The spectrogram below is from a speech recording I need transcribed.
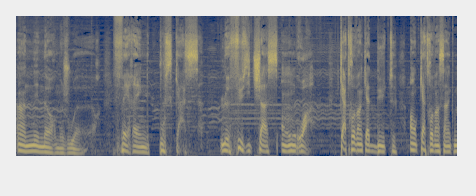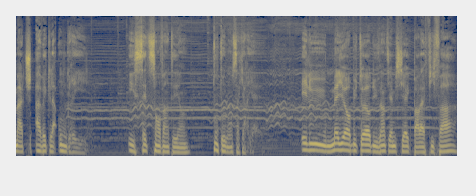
un énorme joueur, Ferenc Puskas, le fusil de chasse en hongrois. 84 buts en 85 matchs avec la Hongrie et 721 tout au long de sa carrière. Élu meilleur buteur du XXe siècle par la FIFA,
